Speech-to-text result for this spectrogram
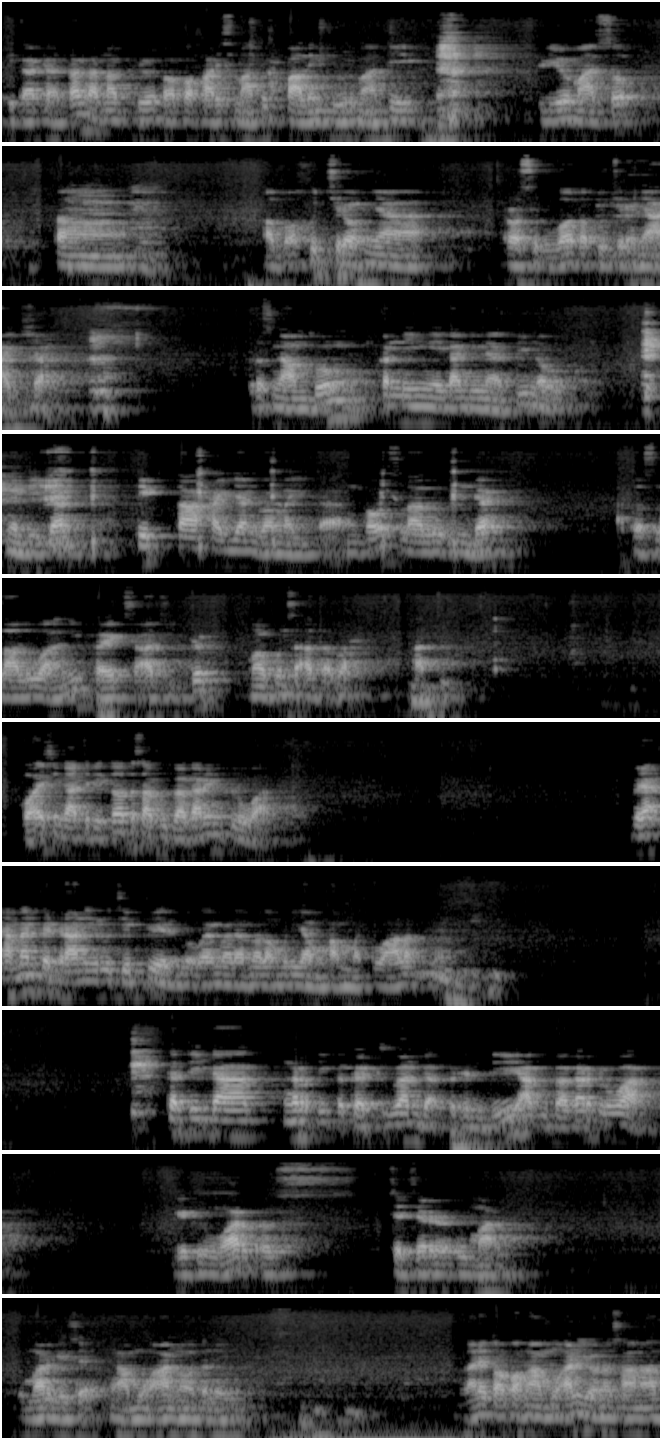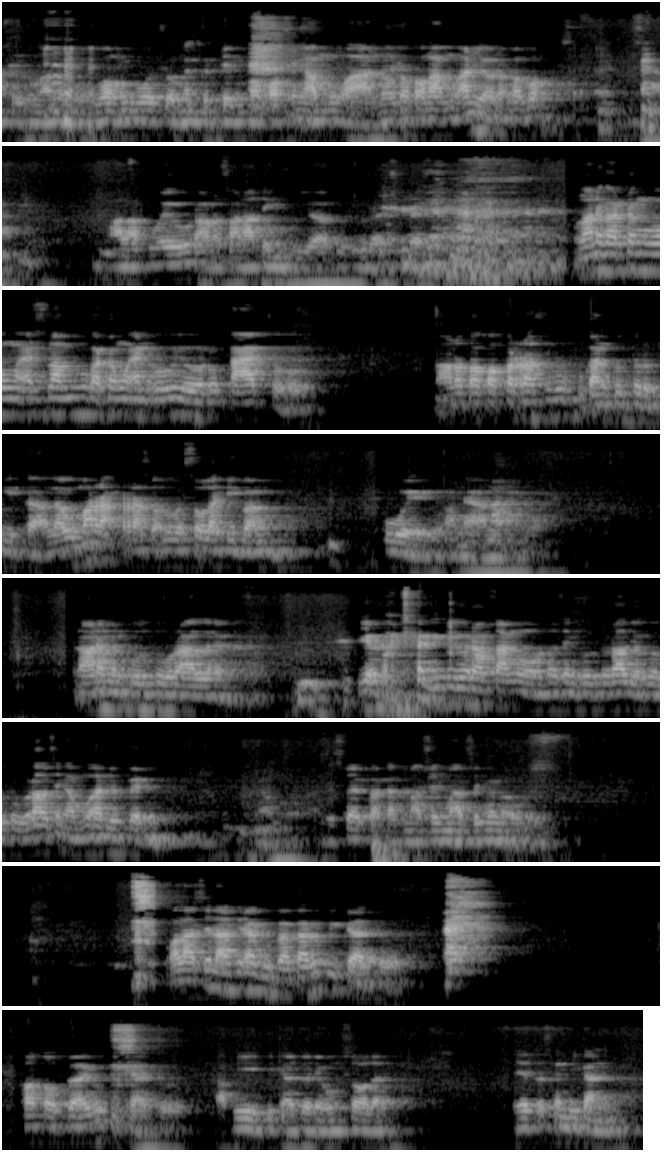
Ketika datang karena beliau tokoh karismatik paling dihormati, beliau masuk ke apa hujrohnya Rasulullah atau hujrohnya Aisyah. Terus ngambung keningnya kanjeng Nabi, no, ngendikan Tikta hayyan wa maita. Engkau selalu indah atau selalu wangi baik saat hidup maupun saat apa? Mati. Pokoknya singkat cerita terus Abu Bakar ini keluar. Berak sampean ben rani ru Jibril pokoknya malam malam mulia Muhammad walam. Ketika ngerti kegaduhan nggak berhenti, Abu Bakar keluar. Dia keluar terus jejer Umar. Umar bisa ngamuan ngoten niku. Lane tokoh ngamuan ya ana sanate, ngono wong iku aja men gedhe tokoh sing ngamuan, tokoh ngamuan ya ana apa? Malah kowe ora ana sanate ya kudu ora Mulane kadang wong Islam kadang NU ya ora kacau. Ana tokoh keras itu bukan kultur kita. Lah Umar rak keras kok luwes saleh di bang kowe aneh-aneh. Nah, ana kultural ya kadang ini orang tamu ngono sing kultural ya kultural sing ngamuan ya ben. Sesuai bakat masing-masing ngono. Walhasil akhirnya Abu Bakar itu pidato. Khotobah itu pidato Tapi pidato dari Om Soleh. Ya terus kendikan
